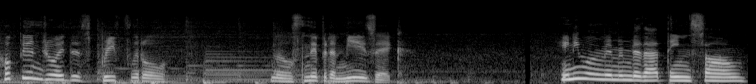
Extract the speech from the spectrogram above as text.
Hope you enjoyed this brief little little snippet of music. Anyone remember that theme song?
